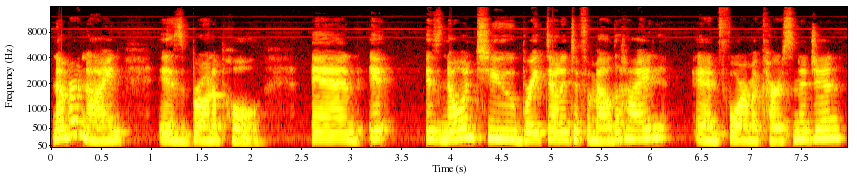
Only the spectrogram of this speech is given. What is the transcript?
Number nine is Bronopol, and it is known to break down into formaldehyde and form a carcinogen,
